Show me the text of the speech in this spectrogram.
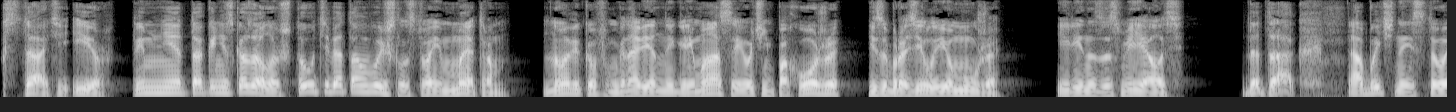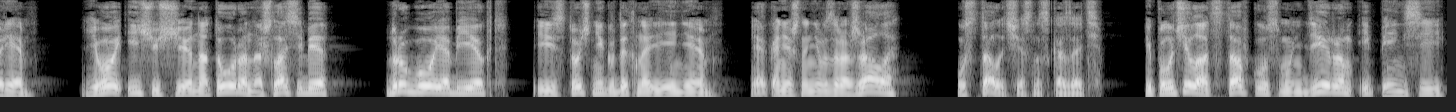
Кстати, Ир, ты мне так и не сказала, что у тебя там вышло с твоим мэтром?» Новиков мгновенной гримасой очень похоже изобразил ее мужа. Ирина засмеялась. «Да так, обычная история. Его ищущая натура нашла себе другой объект и источник вдохновения. Я, конечно, не возражала, устала, честно сказать, и получила отставку с мундиром и пенсией.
